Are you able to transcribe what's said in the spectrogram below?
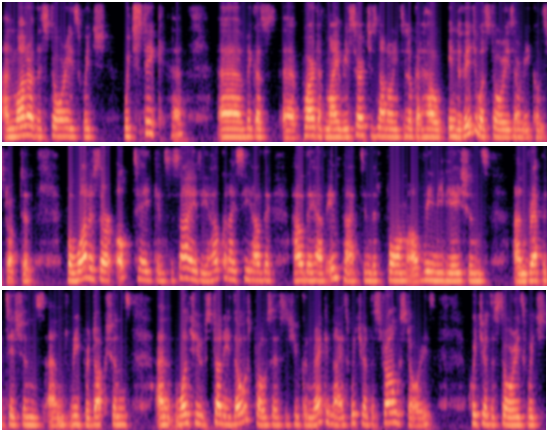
and what are the stories which which stick. Huh? Uh, because uh, part of my research is not only to look at how individual stories are reconstructed, but what is their uptake in society? How can I see how they how they have impact in the form of remediations and repetitions and reproductions? And once you study those processes, you can recognize which are the strong stories, which are the stories which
